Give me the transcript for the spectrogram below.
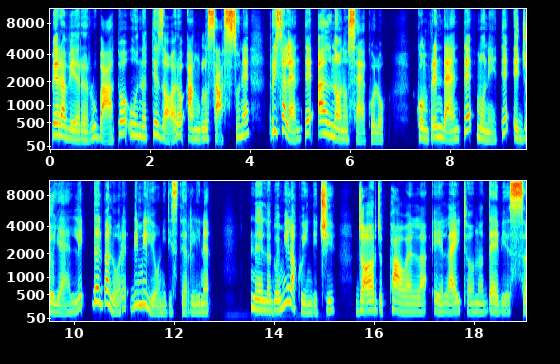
per aver rubato un tesoro anglosassone risalente al IX secolo comprendente monete e gioielli del valore di milioni di sterline. Nel 2015 George Powell e Leighton Davis,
